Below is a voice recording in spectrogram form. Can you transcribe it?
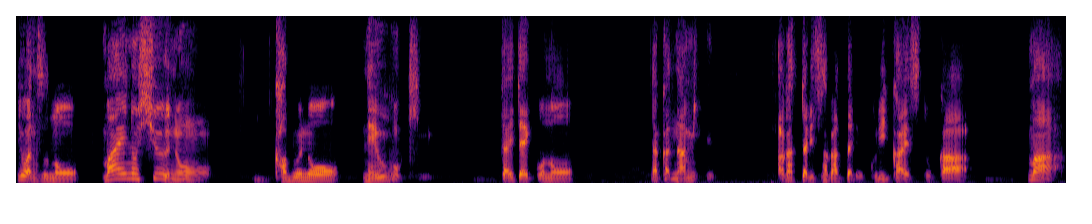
要はその、前の週の株の値動き、だいたいこの、なんか波、上がったり下がったりを繰り返すとか、まあ、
